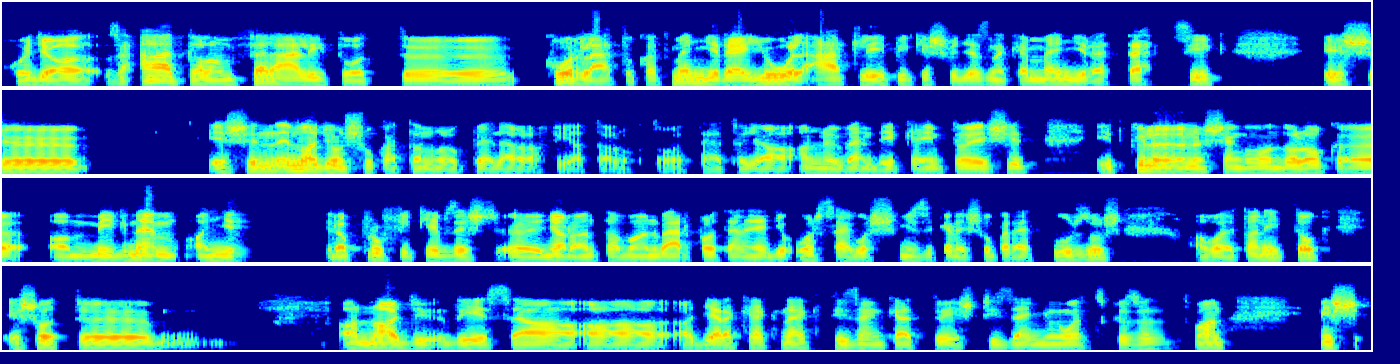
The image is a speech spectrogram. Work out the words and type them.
hogy az általam felállított korlátokat mennyire jól átlépik, és hogy ez nekem mennyire tetszik, és, és én nagyon sokat tanulok például a fiataloktól, tehát hogy a, a növendékeimtől, és itt, itt különösen gondolok a még nem annyira profi képzést. Nyaranta van Várpoltán egy országos musical és operett kurzus, ahol tanítok, és ott a nagy része a, a, a gyerekeknek 12 és 18 között van, és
